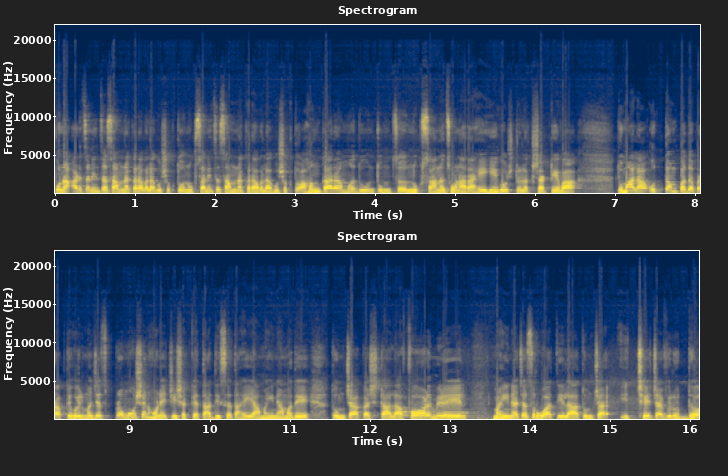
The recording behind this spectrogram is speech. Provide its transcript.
पुन्हा अडचणींचा सामना करावा लागू शकतो नुकसानीचा सामना करावा लागू शकतो. अहंकारामधून तुमचं नुकसानच होणार आहे ही गोष्ट लक्षात ठेवा. तुम्हाला उत्तम पदप्राप्ती होईल म्हणजेच प्रमोशन होण्याची शक्यता दिसत आहे. या महिन्यामध्ये तुमच्या कष्टाला फळ मिळेल. महिन्याच्या सुरुवातीला तुमच्या इच्छेच्या विरुद्ध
